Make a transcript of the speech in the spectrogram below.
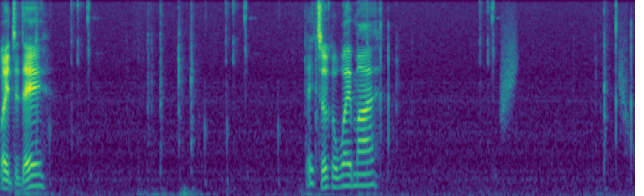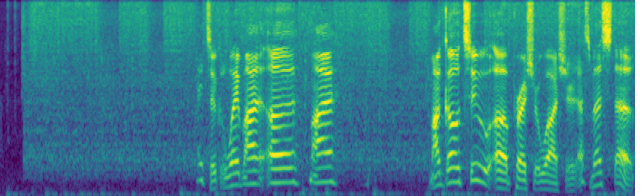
Wait, did they? They took away my... They took away my, uh, my... My go-to, uh, pressure washer. That's messed up.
